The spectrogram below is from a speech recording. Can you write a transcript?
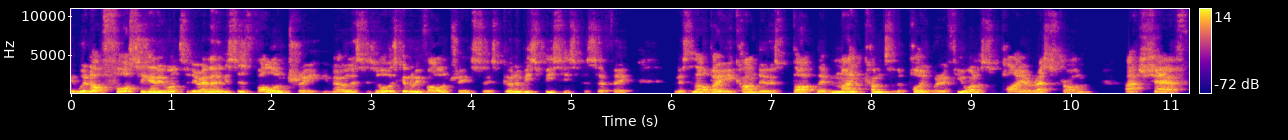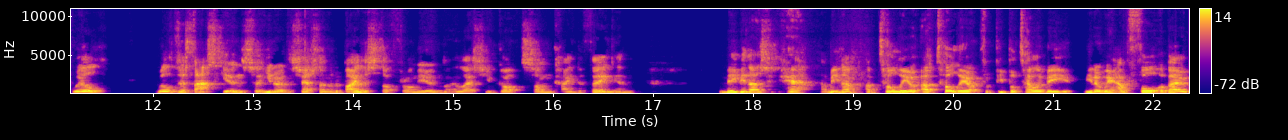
We're not forcing anyone to do anything. This is voluntary. You know, this is always going to be voluntary. So it's going to be species specific. And it's not about you can't do this, but it might come to the point where if you want to supply a restaurant, that chef will will just ask you, and so you know the chef's not going to buy this stuff from you unless you've got some kind of thing. And maybe that's yeah. I mean, I'm, I'm totally I'm totally up for people telling me. You know, we have thought about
